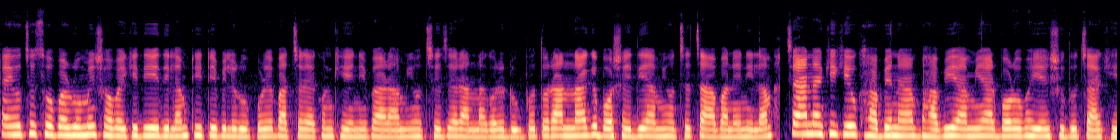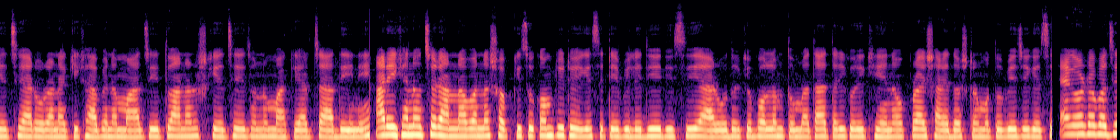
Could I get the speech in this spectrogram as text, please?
তাই হচ্ছে সোফার রুমে সবাইকে দিয়ে দিলাম, টি টেবিলের উপরে। বাচ্চারা এখন খেয়ে নিবে, আর আমি হচ্ছে যে রান্নাঘরে ঢুকবো। তো রান্না আগে বসাই দিয়ে আমি হচ্ছে চা বানিয়ে নিলাম। চা নাকি কেউ খাবে না। ভাবি, আমি আর বড় ভাইয়া শুধু চা খেয়েছে আর ওরা নাকি খাবে না। মা যেহেতু আনারস খেয়েছে এই জন্য মাকে আর চা দিইনি। আর এখানে হচ্ছে রান্না বান্না সবকিছু কমপ্লিট হয়ে গেছে। টেবিলে দিয়ে দিছি আর ওদেরকে বললাম, তোমরা তাড়াতাড়ি করে খেয়ে নাও। প্রায় সাড়ে দশটার মতো বেজে গেছে। এগারোটা বাজে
